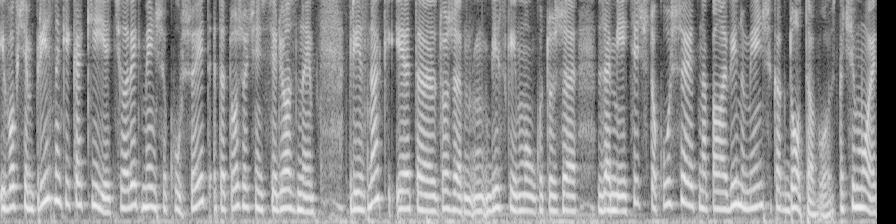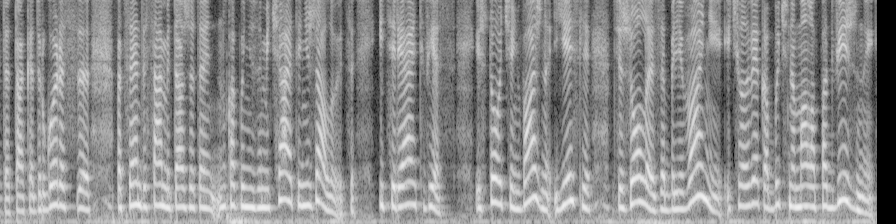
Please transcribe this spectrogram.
И, в общем, признаки какие? Человек меньше кушает, это тоже очень серьезный признак, и это тоже близкие могут уже заметить, что кушает наполовину меньше, как до того. Почему это так? А другой раз э, пациенты сами даже это ну, как бы не замечают и не жалуются, и теряет вес. И что очень важно, если тяжелое заболевание, и человек обычно малоподвижный,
